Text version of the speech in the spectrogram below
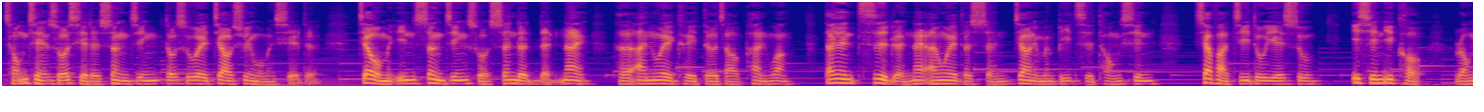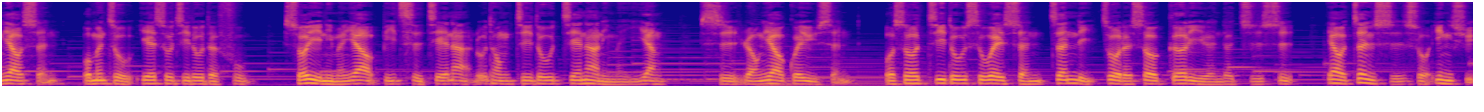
从前所写的圣经都是为教训我们写的，叫我们因圣经所生的忍耐和安慰可以得着盼望。但愿赐忍耐安慰的神，叫你们彼此同心，效法基督耶稣，一心一口荣耀神，我们主耶稣基督的父。所以你们要彼此接纳，如同基督接纳你们一样，使荣耀归于神。我说，基督是为神真理做的受割礼人的执事，要证实所应许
